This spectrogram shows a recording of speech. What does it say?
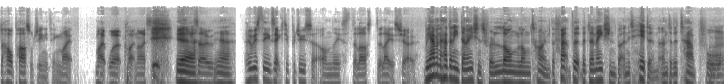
the whole parcel genie thing might might work quite nicely. yeah. so- yeah. Who is the executive producer on this, the last, the latest show? We haven't had any donations for a long, long time. The fact that the donation button is hidden under the tab for Uh,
